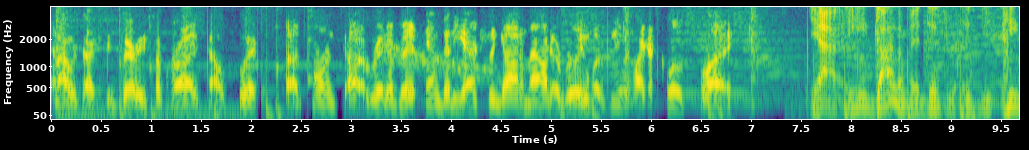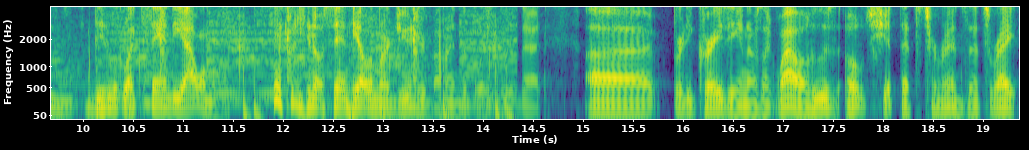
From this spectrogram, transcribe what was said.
And I was actually very surprised how quick uh, Torrens got rid of it and that he actually got him out. It really wasn't even like a close play. Yeah, he got him. It just it, he he looked like Sandy Alomar. you know, Sandy Alomar Jr. behind the plate doing that. Uh, pretty crazy. And I was like, wow, who's? Oh shit, that's Torrens. That's right.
